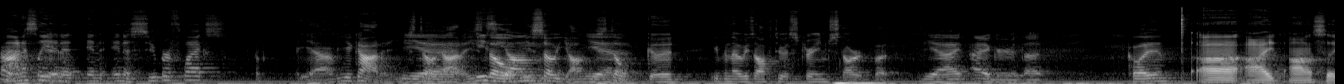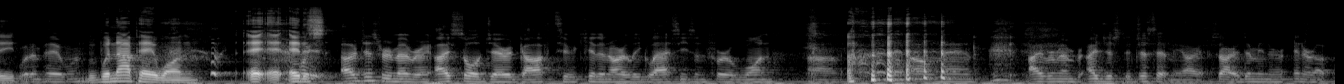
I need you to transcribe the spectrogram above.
All right, Honestly, in a in in a super flex, Yeah, you got it. You still got it. He's, he's still young. he's so young. He's still good, even though he's off to a strange start. But yeah, I, I agree with that. Clayton Uh, I honestly wouldn't pay one. would not pay one. It, it, it is. Wait, I'm just remembering. I sold Jared Goff to a kid in our league last season for a one. Um, oh man, I remember. I just it just hit me. All right, sorry, I didn't mean to interrupt.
